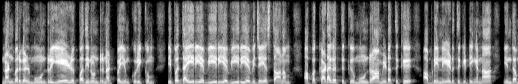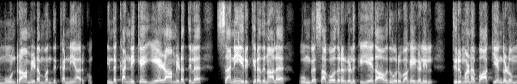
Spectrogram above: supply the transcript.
நண்பர்கள் மூன்று ஏழு பதினொன்று நட்பையும் குறிக்கும். இப்ப தைரிய வீரிய வீரிய விஜயஸ்தானம். அப்ப கடகத்துக்கு மூன்றாம் இடத்துக்கு அப்படின்னு எடுத்துக்கிட்டீங்கன்னா இந்த மூன்றாம் இடம் வந்து கன்னியா இருக்கும். இந்த கன்னிக்கை ஏழாம் இடத்துல சனி இருக்கிறதுனால உங்க சகோதரர்களுக்கு ஏதாவது ஒரு வகைகளில் திருமண பாக்கியங்களும்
